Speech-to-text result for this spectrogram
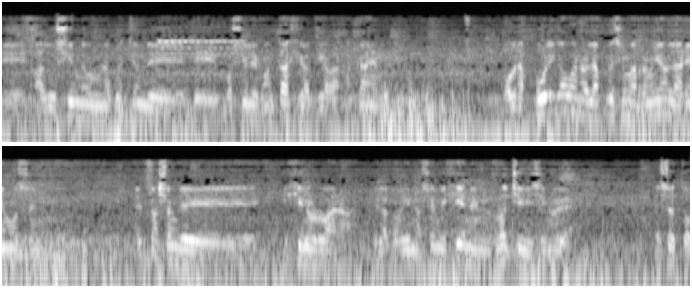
eh, aduciendo una cuestión de, posible contagio acá en Obras Públicas, bueno, la próxima reunión la haremos en el tallón de higiene urbana, de la coordinación de higiene en Roche 19. Eso es todo.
